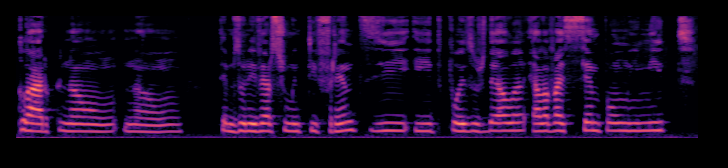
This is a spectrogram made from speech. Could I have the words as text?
Claro que não, não temos universos muito diferentes e, e depois os dela, ela vai sempre a um limite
